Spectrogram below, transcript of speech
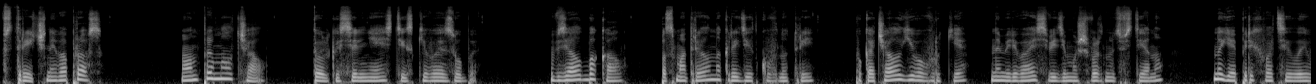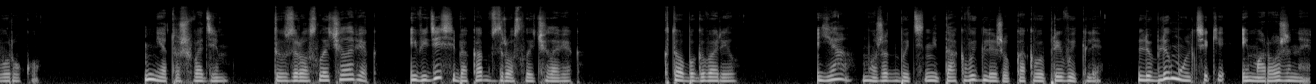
встречный вопрос». Он промолчал, только сильнее стискивая зубы. Взял бокал, посмотрел на кредитку внутри, покачал его в руке, намереваясь, видимо, швырнуть в стену, но я перехватила его руку. «Нет уж, Вадим, ты взрослый человек, и веди себя как взрослый человек». «Кто бы говорил?» «Я, может быть, не так выгляжу, как вы привыкли. Люблю мультики и мороженое,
